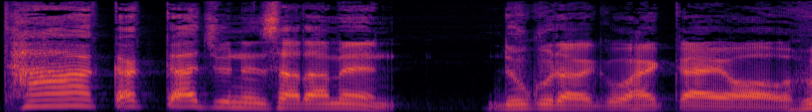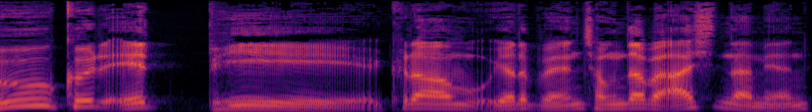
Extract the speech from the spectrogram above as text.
다 깎아주는 사람은 누구라고 할까요? Who could it be? 그럼 여러분 정답을 아신다면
